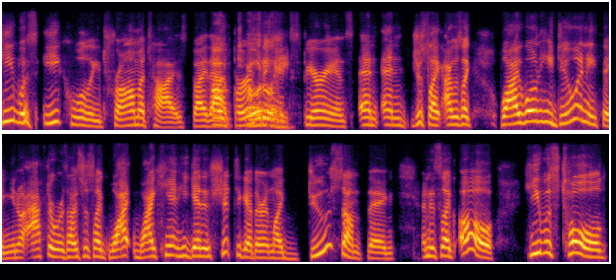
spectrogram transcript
he was equally traumatized by oh, that oh, birthing totally. experience and and just like i was like why won't he do anything? You know afterwards i was just like why why can't he get his shit together and like do something? And it's like oh he was told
